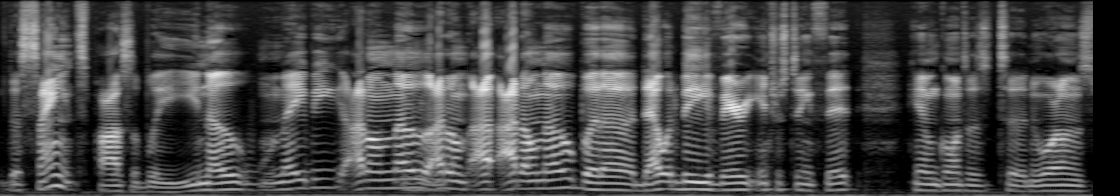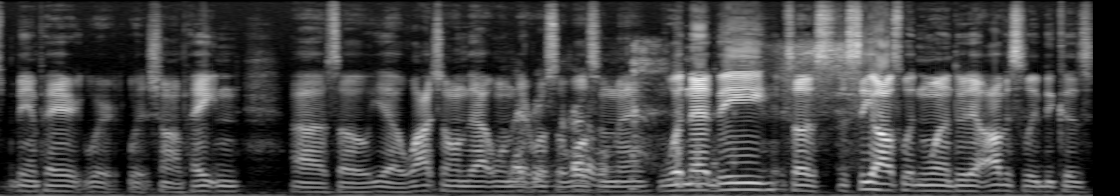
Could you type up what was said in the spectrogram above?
the Saints possibly. You know, maybe I don't know. Mm-hmm. I don't. I, I don't know. But uh, that would be a very interesting fit him going to to New Orleans, being paired with with Sean Payton. Uh, so yeah, watch on that one. That'd that Russell incredible. Wilson man, wouldn't that be? So the Seahawks wouldn't want to do that obviously because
